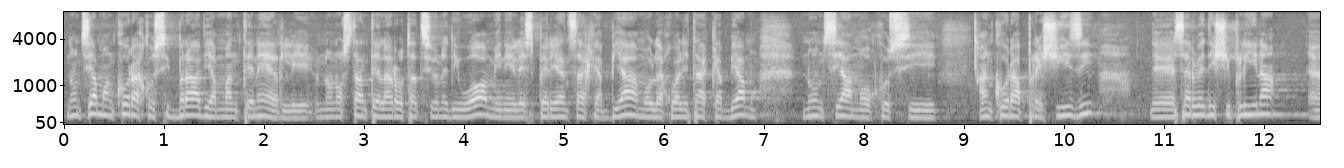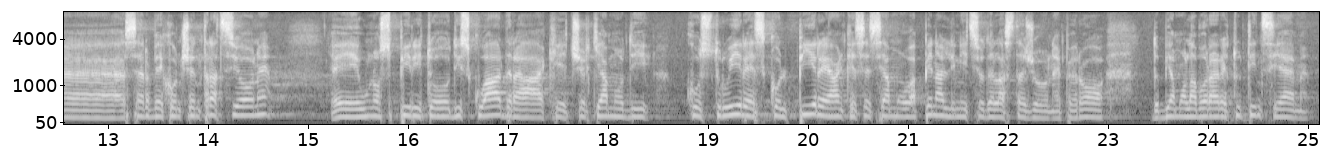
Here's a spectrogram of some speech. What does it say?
non siamo ancora così bravi a mantenerli, nonostante la rotazione di uomini, l'esperienza che abbiamo, la qualità che abbiamo, non siamo così ancora precisi. Eh, serve disciplina, eh, serve concentrazione è uno spirito di squadra che cerchiamo di costruire e scolpire anche se siamo appena all'inizio della stagione, però dobbiamo lavorare tutti insieme.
